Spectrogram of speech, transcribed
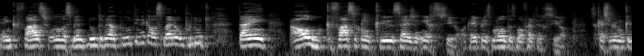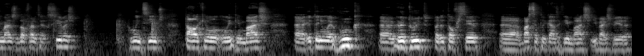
em que fazes um lançamento de um determinado produto e naquela semana o produto tem algo que faça com que seja irresistível, ok? Por isso montas uma oferta irresistível. Se queres saber um bocadinho mais de ofertas irresistíveis, muito simples, está aqui um, link em baixo. Uh, eu tenho um e-book uh, gratuito para te oferecer. Uh, basta clicar aqui em baixo e vais ver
